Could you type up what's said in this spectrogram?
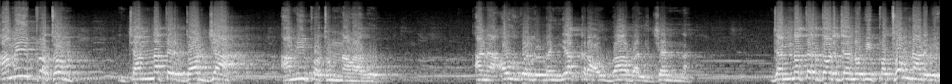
আমি প্রথম জান্নাতের দরজা, আমি প্রথম নাড়াবো আনা জান্নাতের দরজা নবী প্রথম নাড়বে,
